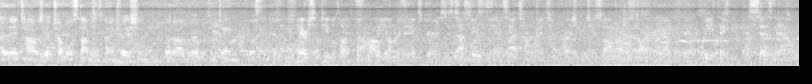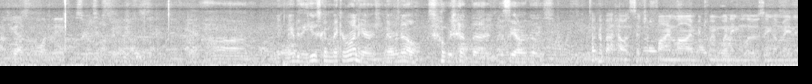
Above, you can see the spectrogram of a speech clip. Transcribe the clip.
Isaiah Thomas had trouble stopping his penetration, but uh, we were able to contain the rest of the play. Harrison, people talk about how young and inexperienced his team is in the NCAA tournament, two freshmen, two sophomores starting lineup. What do you think this says now? You guys have won May from Sweet 16. Um, maybe the Heat's going to make a run here. You never know. So we have to just see how it goes. Talk about how it's such a fine line between winning and losing. I mean,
